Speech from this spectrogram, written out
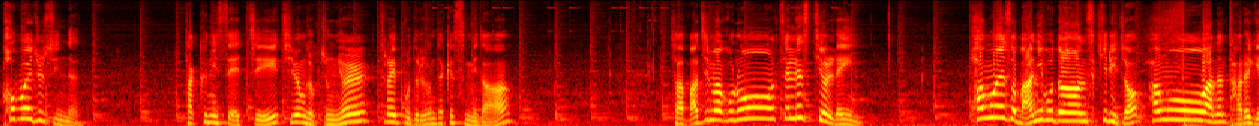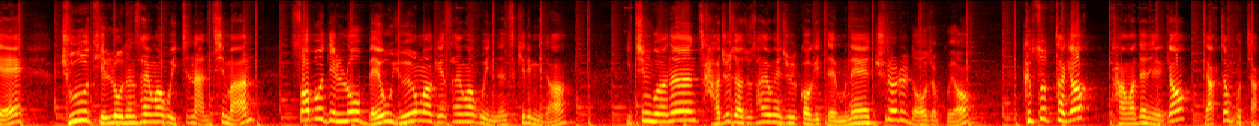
커버해 줄 수 있는 다크니스 엣지 치명 적중률 트라이포드를 선택했습니다. 자 마지막으로 셀레스티얼 레인 황후에서 많이 보던 스킬이죠 황후와는 다르게 주 딜로는 사용하고 있지는 않지만 서브 딜로 매우 유용하게 사용하고 있는 스킬입니다 이 친구는 자주자주 사용해 줄 거기 때문에 출혈을 넣어줬고요. 급소 타격, 강화된 일격, 약점 포착.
